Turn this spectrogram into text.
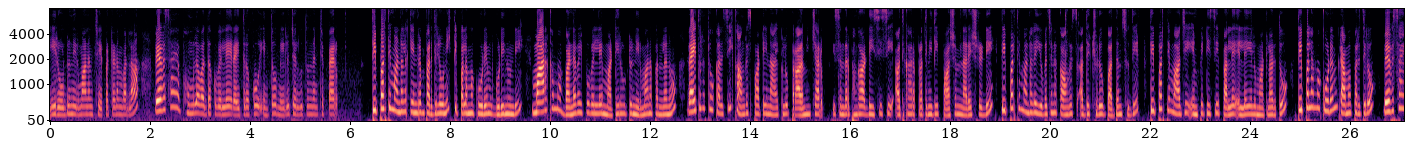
ఈ రోడ్డు నిర్మాణం చేపట్టడం వల్ల వ్యవసాయ భూముల వద్దకు వెళ్ళే రైతులకు ఎంతో మేలు జరుగుతుందని చెప్పారు. తిప్పర్తి మండల కేంద్రం పరిధిలోని తిప్పలమ్మగూడెం గుడి నుండి మారకమ్మ బండవైపు వెళ్ళే మట్టి రోడ్డు నిర్మాణ పనులను రైతులతో కలిసి కాంగ్రెస్ పార్టీ నాయకులు ప్రారంభించారు. ఈ సందర్భంగా డీసీసీ అధికార ప్రతినిధి పాశం నరేష్ రెడ్డి తిప్పర్తి మండల యువజన కాంగ్రెస్ అధ్యక్షుడు బద్దం సుధీర్ తిప్పర్తి మాజీ ఎంపీటీసీ పల్లె ఎల్లయ్యలు మాట్లాడుతూ తిప్పలమ్మగూడెం గ్రామ పరిధిలో వ్యవసాయ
